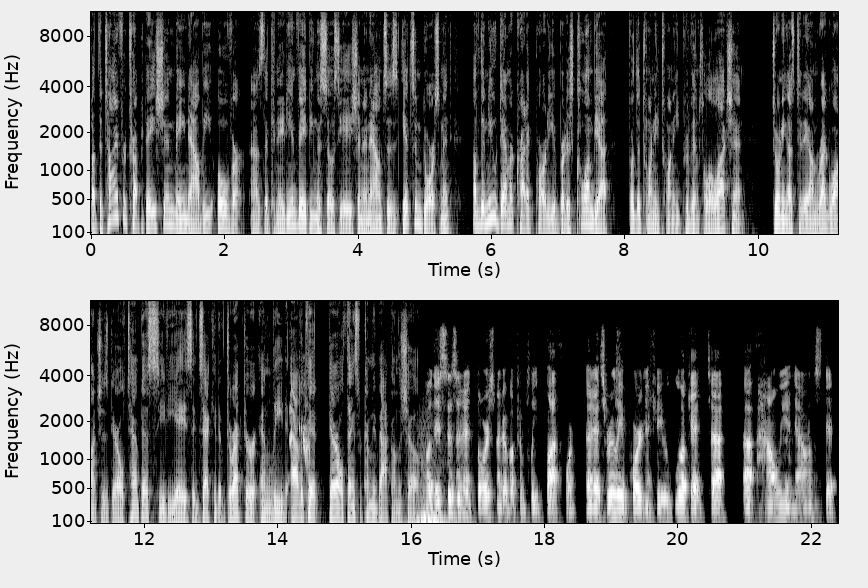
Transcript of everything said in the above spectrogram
But the time for trepidation may now be over as the Canadian Vaping Association announces its endorsement of the new Democratic Party of British Columbia for the 2020 provincial election. Joining us today on RegWatch is Daryl Tempest, CVA's executive director and lead advocate. Daryl, thanks for coming back on the show. Well, this is an endorsement of a complete platform, and it's really important. If you look at uh, uh, how we announced it,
